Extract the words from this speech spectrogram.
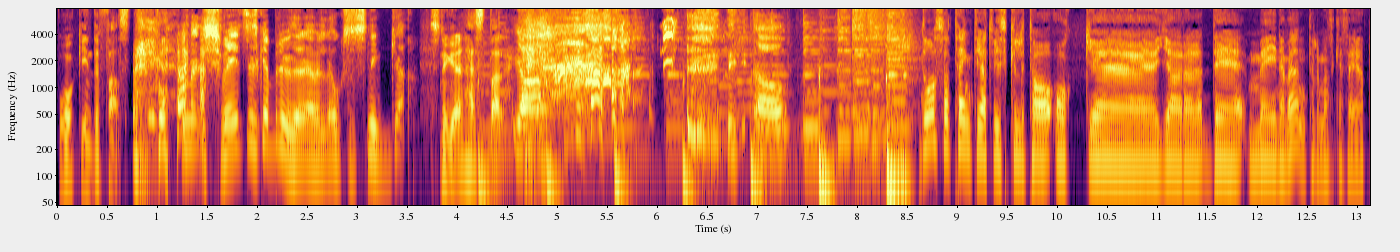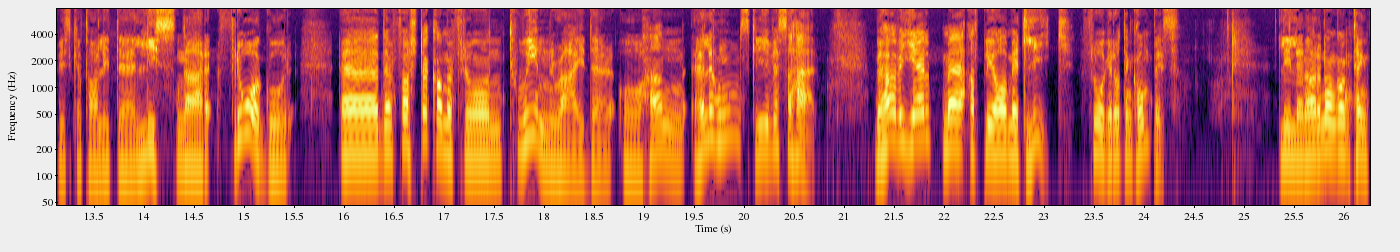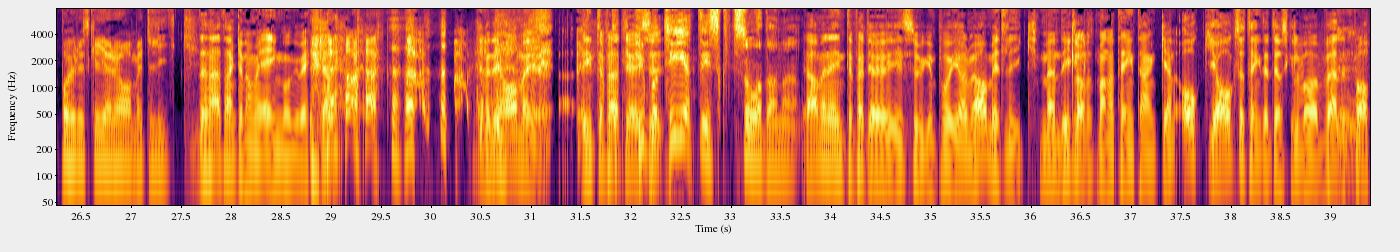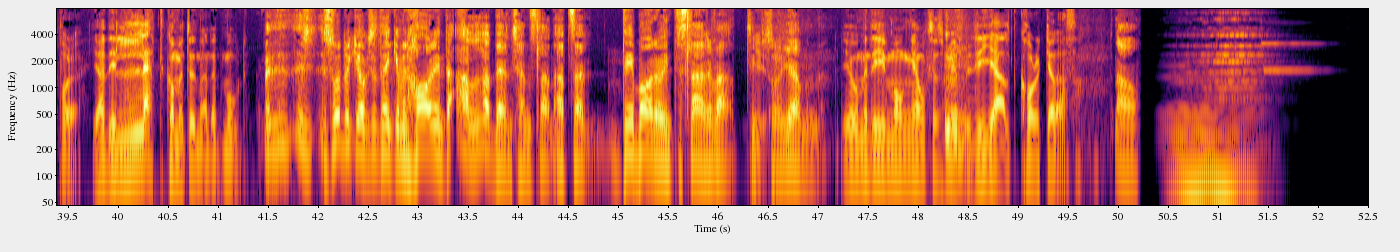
Åk inte fast. Men schweiziska brudar är väl också snygga? Snyggare än hästar. Ja. Ja. Då så tänkte jag att vi skulle ta och eh, göra det main event, eller man ska säga att vi ska ta lite lyssnarfrågor. Eh, den första kommer från Twin Rider och han eller hon skriver så här. Behöver hjälp med att bli av med ett lik? Frågar åt en kompis. Lillen, har du någon gång tänkt på hur du ska göra av med ett lik? Den här tanken har man en gång i veckan. men det har man ju. Inte för att jag är su- Hypotetiskt sådana. Ja men inte för att jag är sugen på att göra mig av med ett lik, men det är klart att man har tänkt tanken. Och jag har också tänkt att jag skulle vara väldigt bra på det. Jag hade lätt kommit undan ett mord. Men det- så brukar jag också tänka, men har inte alla den känslan? Att så här, det är bara att inte slarva, typ så gör man det. Jo men det är många också som är rejält korkade alltså. Ja.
